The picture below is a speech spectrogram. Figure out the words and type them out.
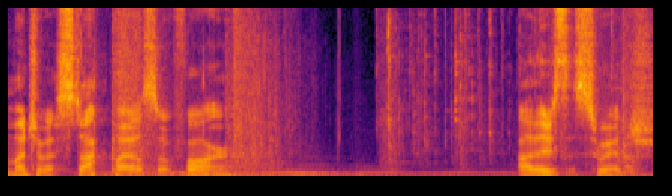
Not much of a stockpile so far. Oh, there's the switch.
